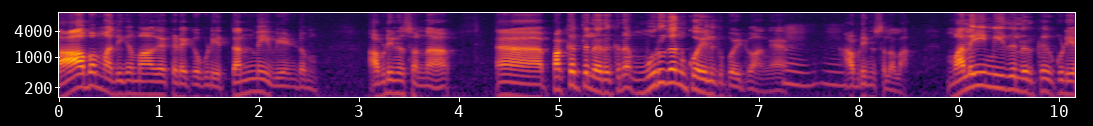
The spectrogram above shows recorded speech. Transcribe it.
லாபம் அதிகமாக கிடைக்கக்கூடிய தன்மை வேண்டும் அப்படின்னு சொன்னா பக்கத்துல இருக்கிற முருகன் கோயிலுக்கு போயிட்டு வாங்க. அப்படின்னு சொல்லலாம். மலை மீதில் இருக்கக்கூடிய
